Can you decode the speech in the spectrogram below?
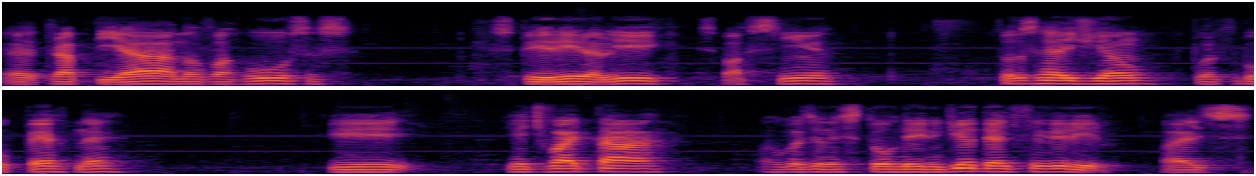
é, Trapiá, Nova Russas, Espereira ali, Espacinha, toda essa região por aqui por perto, né? E a gente vai estar tá organizando esse torneio no dia 10 de fevereiro, mas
